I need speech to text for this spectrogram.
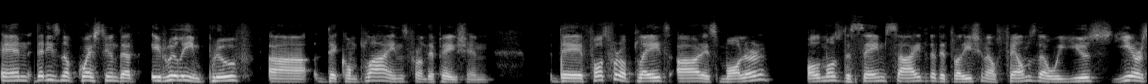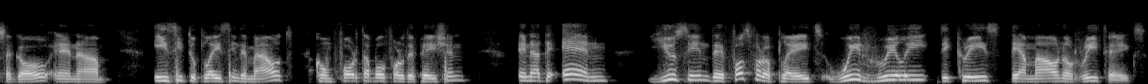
And there is no question that it really improved uh, the compliance from the patient. The phosphoroplates are smaller, almost the same size that the traditional films that we used years ago and um, easy to place in the mouth, comfortable for the patient. And at the end, using the phosphoroplates, we really decrease the amount of retakes.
